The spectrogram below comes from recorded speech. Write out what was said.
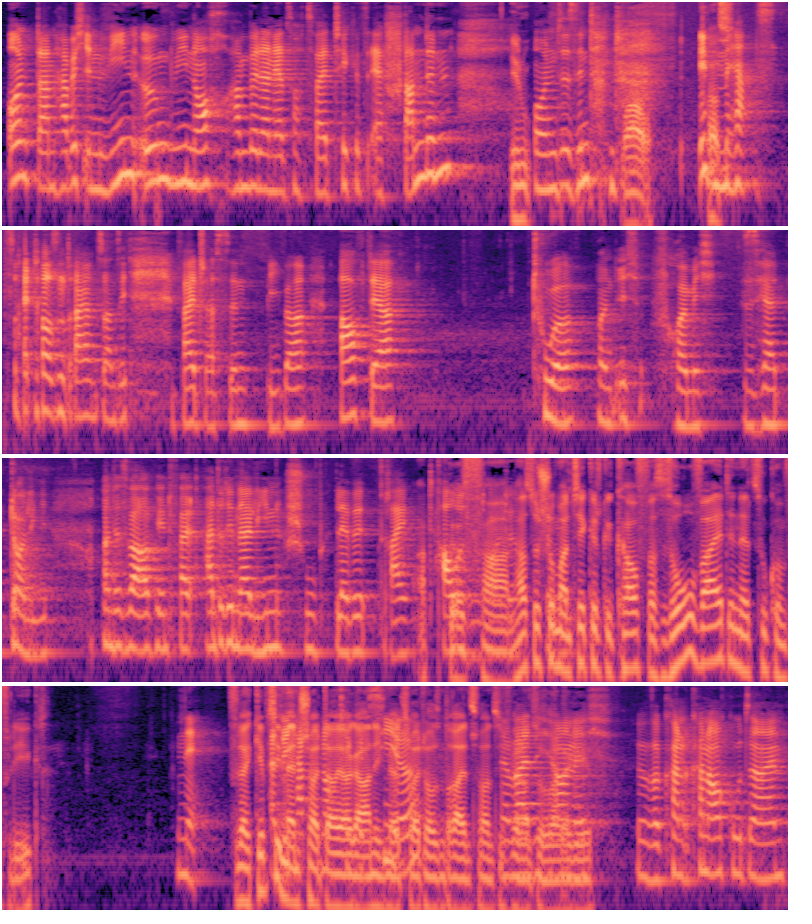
Und dann habe ich in Wien irgendwie noch, haben wir dann jetzt noch zwei Tickets erstanden In, und sind dann wow. Im krass. März 2023 bei Justin Bieber auf der Tour. Und ich freue mich sehr dolly. Und es war auf jeden Fall Adrenalinschub Level 3000. Abgefahren. heute. Hast du schon mal ein Ticket gekauft, was so weit in der Zukunft liegt? Nee. Vielleicht gibt es Also die Menschheit da ja gar nicht mehr hier. 2023, Ja, wenn weiß ich auch weitergeht. nicht. Kann, kann auch gut sein.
